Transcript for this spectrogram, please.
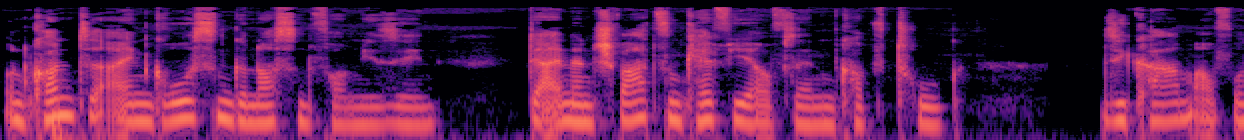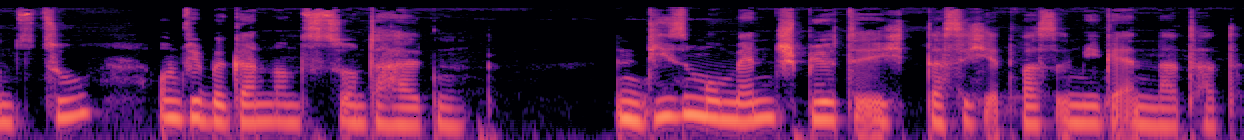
und konnte einen großen Genossen vor mir sehen, der einen schwarzen Käffi auf seinem Kopf trug. Sie kam auf uns zu und wir begannen uns zu unterhalten. In diesem Moment spürte ich, dass sich etwas in mir geändert hat.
